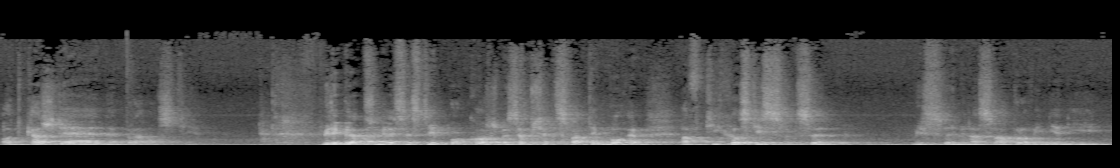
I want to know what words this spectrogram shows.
od každé nepravosti. Milí bratři, milé sestry, pokořme se před svatým Bohem a v tichosti srdce myslíme na svá provinění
